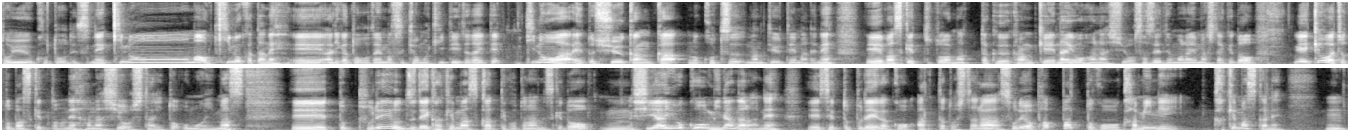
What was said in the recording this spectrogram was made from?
ということですね。昨日、まあ、お聞きの方ね、えー、ありがとうございます。今日も聞いていただいて。昨日は、えーと、習慣化のコツなんていうテーマでね、えー、バスケットとは全く関係ないお話をさせてもらいましたけど、えー、今日はちょっとバスケットのね、話をしたいと思います。えー、っとプレーを図でかけますかってことなんですけど、うん、試合をこう見ながらね、えセットプレーがこうあったとしたら、それをパッパッとこう紙に書けますかね。うん、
